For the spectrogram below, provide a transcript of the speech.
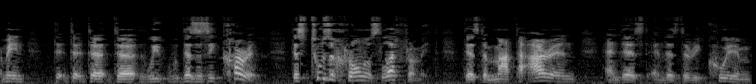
I mean, the, the, the, we, there's a zikaron. There's two zichronos left from it. There's the Mata Aaron, and there's and there's the Rikuyim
